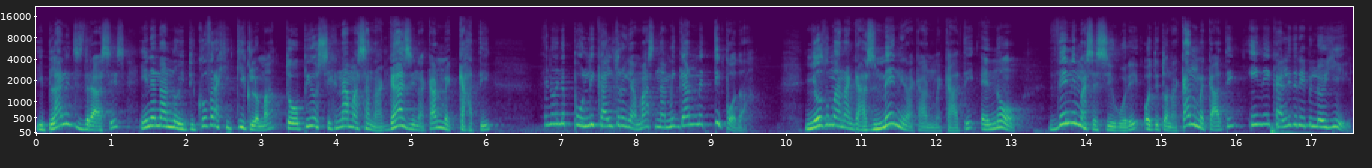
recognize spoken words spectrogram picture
Η πλάνη της δράσης είναι ένα νοητικό βραχικύκλωμα το οποίο συχνά μας αναγκάζει να κάνουμε κάτι ενώ είναι πολύ καλύτερο για μας να μην κάνουμε τίποτα. Νιώθουμε αναγκασμένοι να κάνουμε κάτι ενώ δεν είμαστε σίγουροι ότι το να κάνουμε κάτι είναι η καλύτερη επιλογή.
